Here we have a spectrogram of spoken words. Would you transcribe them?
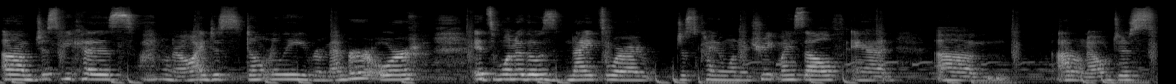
um, just because, I don't know, I just don't really remember or it's one of those nights where I just kind of want to treat myself and, um, I don't know, just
